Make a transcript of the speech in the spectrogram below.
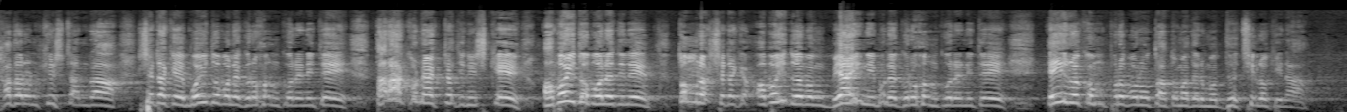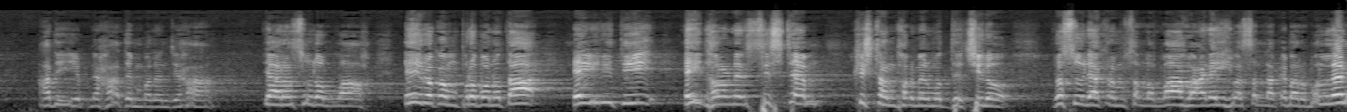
সাধারণ খ্রিস্টানরা সেটাকে বৈধ বলে গ্রহণ করে নিতে, তারা কোনো একটা জিনিসকে অবৈধ বলে দিলে, তোমরা সেটাকে অবৈধ এবং বেআইনি বলে গ্রহণ করে নিতে এই রকম প্রবণতা তোমাদের মধ্যে ছিল কিনা? আদি ইবনে হাতেম বলেন যে, হা, ইয়া রাসূলুল্লাহ এই রকম প্রবণতা, এই রীতি, এই ধরনের সিস্টেম খ্রিস্টান ধর্মের মধ্যে ছিল। রসুল আকরম সাল্লাহ আলাইহি ওয়াসাল্লাম এবার বললেন,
